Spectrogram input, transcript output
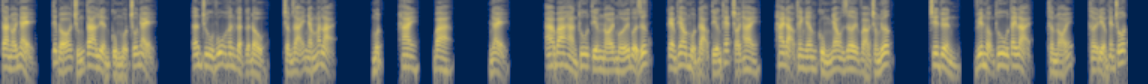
ta nói nhảy, tiếp đó chúng ta liền cùng một chỗ nhảy. Ân chu vũ hân gật gật đầu, chậm rãi nhắm mắt lại. Một, hai, ba, nhảy. A ba hàn thu tiếng nói mới vừa dứt, kèm theo một đạo tiếng thét trói thai hai đạo thanh âm cùng nhau rơi vào trong nước. Trên thuyền, viên mộng thu tay lại, thầm nói, thời điểm then chốt,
